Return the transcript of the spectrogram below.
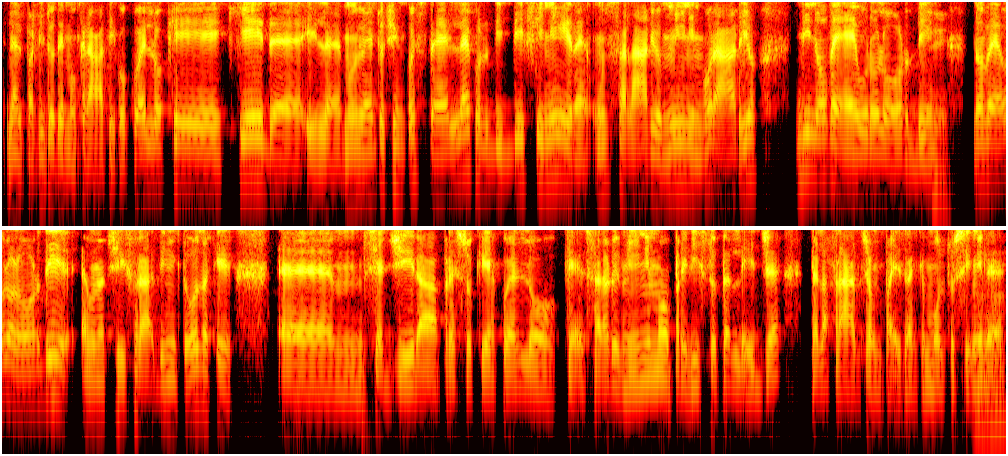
nel Partito Democratico. Quello che chiede il Movimento 5 Stelle è quello di definire un salario minimo orario di 9 euro lordi. Sì. 9 euro lordi è una cifra dignitosa che ehm, si aggira pressoché a quello che è il salario minimo previsto per legge per la Francia, un paese anche molto simile uh-huh.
